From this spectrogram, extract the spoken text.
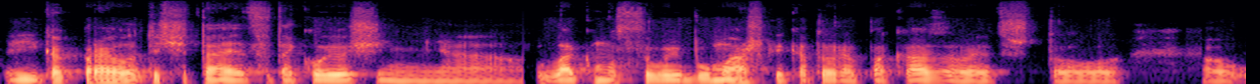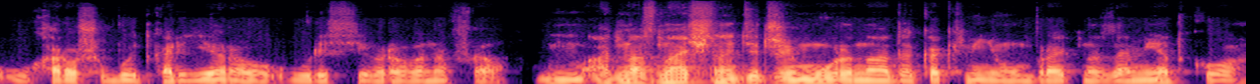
И, как правило, это считается такой очень а, лакмусовой бумажкой, которая показывает, что у хорошей будет карьера у ресивера в НФЛ. Однозначно диджей Мура надо как минимум брать на заметку,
